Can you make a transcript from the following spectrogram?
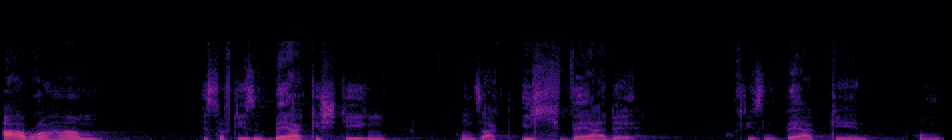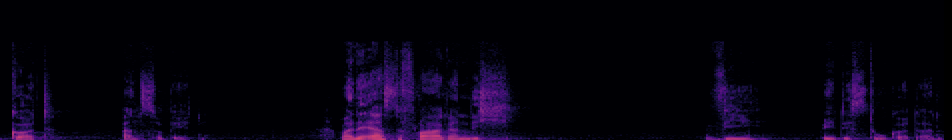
Abraham ist auf diesen Berg gestiegen und sagt, ich werde auf diesen Berg gehen, um Gott anzubeten. Meine erste Frage an dich, wie betest du Gott an?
